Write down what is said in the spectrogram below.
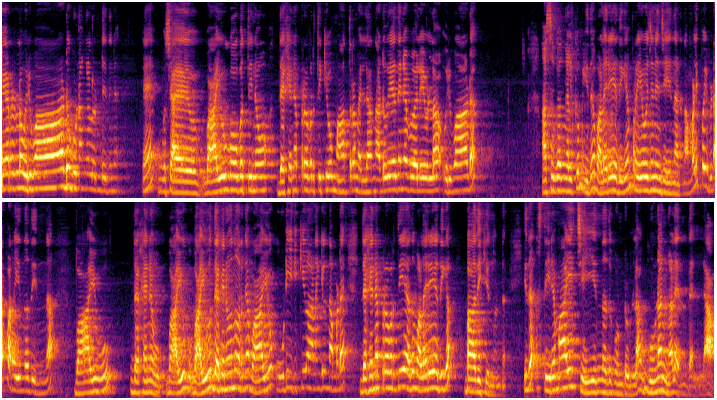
വേറുള്ള ഒരുപാട് ഗുണങ്ങളുണ്ട് ഇതിന്. വായുകോപത്തിനോ ദഹന പ്രവൃത്തിക്കോ മാത്രമല്ല നടുവേദന പോലെയുള്ള ഒരുപാട് അസുഖങ്ങൾക്കും ഇത് വളരെയധികം പ്രയോജനം ചെയ്യുന്നതാണ്. നമ്മളിപ്പോൾ ഇവിടെ പറയുന്നത് ഇന്ന് വായുവും ദഹനവും. വായു വായുവും ദഹനവും എന്ന് പറഞ്ഞാൽ വായു കൂടിയിരിക്കുകയാണെങ്കിൽ നമ്മുടെ ദഹന പ്രവൃത്തിയെ അത് വളരെയധികം ബാധിക്കുന്നുണ്ട്. ഇത് സ്ഥിരമായി ചെയ്യുന്നത് കൊണ്ടുള്ള ഗുണങ്ങൾ എന്തെല്ലാം?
